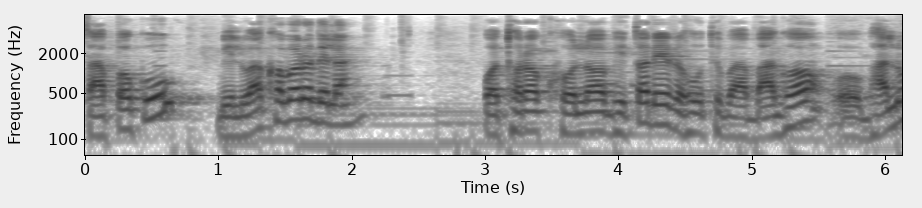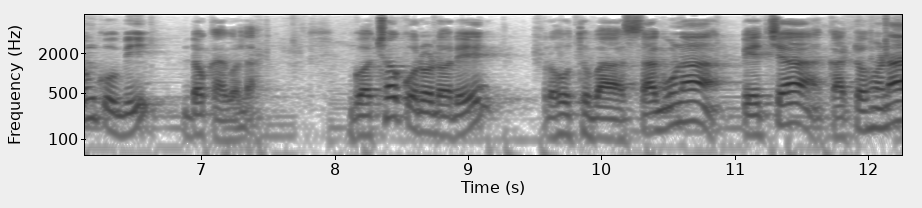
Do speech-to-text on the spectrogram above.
ସାପକୁ ବିଲୁଆ ଖବର ଦେଲା। ପଥର ଖୋଲ ଭିତରେ ରହୁଥିବା ବାଘ ଓ ଭାଲୁଙ୍କୁ ବି ଡକାଗଲା। ଗଛ କୋରଡ଼ରେ ରହୁଥିବା ଶାଗୁଣା ପେଚା କାଟହଣା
